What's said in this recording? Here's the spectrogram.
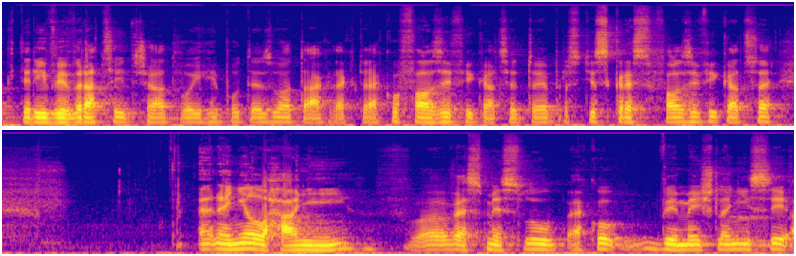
který vyvrací třeba tvoji hypotézu a tak, tak to je jako falzifikace, to je prostě skres falzifikace není lhaní ve smyslu jako vymýšlení si, e,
